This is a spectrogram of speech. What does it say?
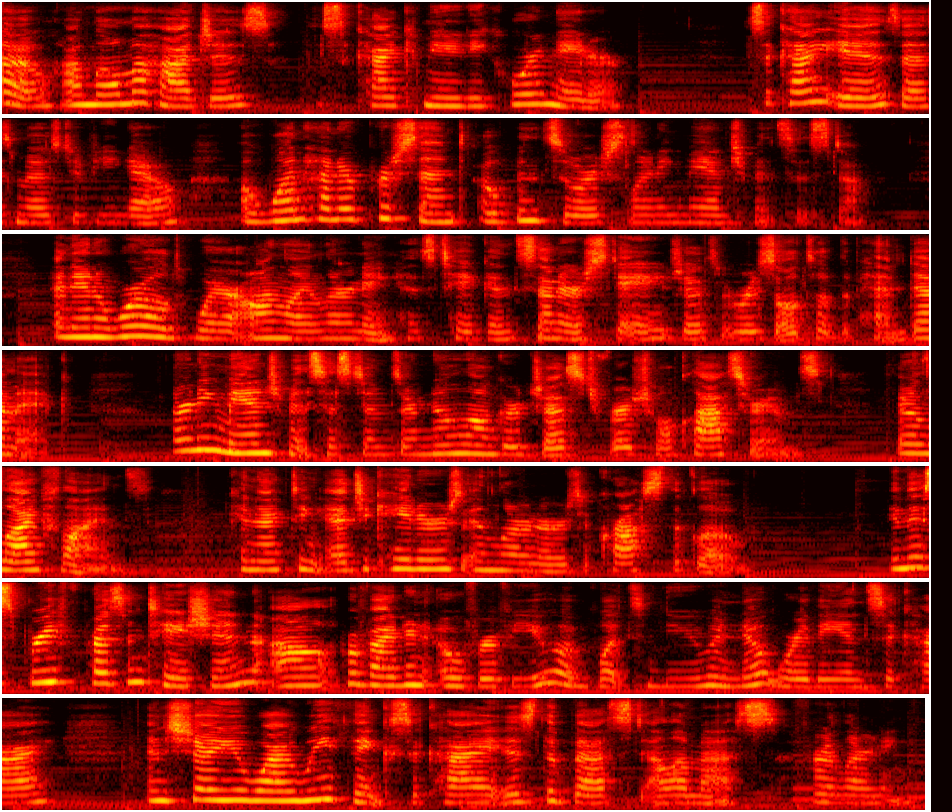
Hello, I'm Wilma Hodges, Sakai Community Coordinator. Sakai is, as most of you know, a 100% open source learning management system. And in a world where online learning has taken center stage as a result of the pandemic, learning management systems are no longer just virtual classrooms, they're lifelines, connecting educators and learners across the globe. In this brief presentation, I'll provide an overview of what's new and noteworthy in Sakai and show you why we think Sakai is the best LMS for learning.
